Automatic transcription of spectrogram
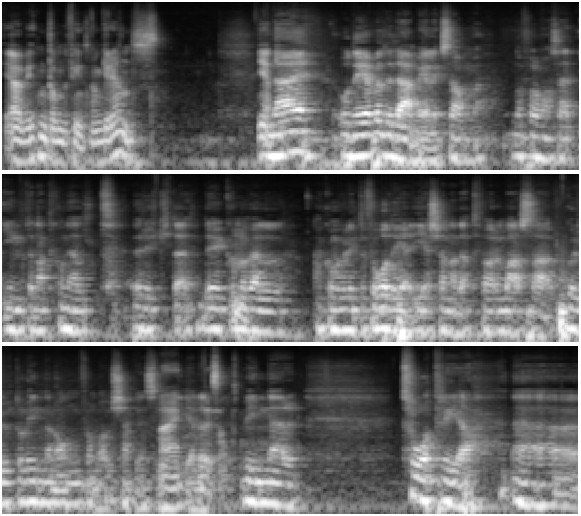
Jag vet inte om det finns någon gräns. Egentligen. Nej, och det är väl det där med liksom någon form av så här internationellt rykte. Det kommer Mm. väl, han kommer väl inte få det erkännandet förrän Barca går ut och vinner någon form av Champions League. Nej, eller vinner två, tre eh,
